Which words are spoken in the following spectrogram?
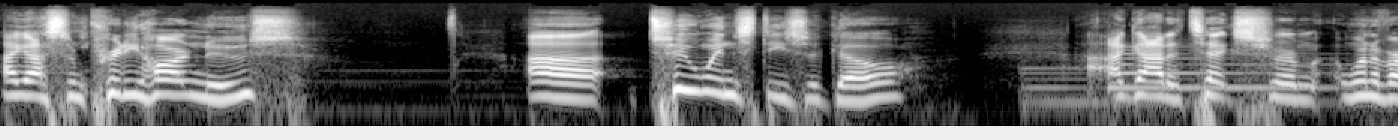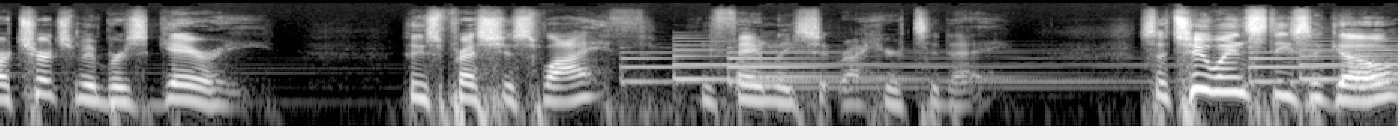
I got some pretty hard news. Uh, two Wednesdays ago, I got a text from one of our church members, Gary, whose precious wife and family sit right here today. So, two Wednesdays ago,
